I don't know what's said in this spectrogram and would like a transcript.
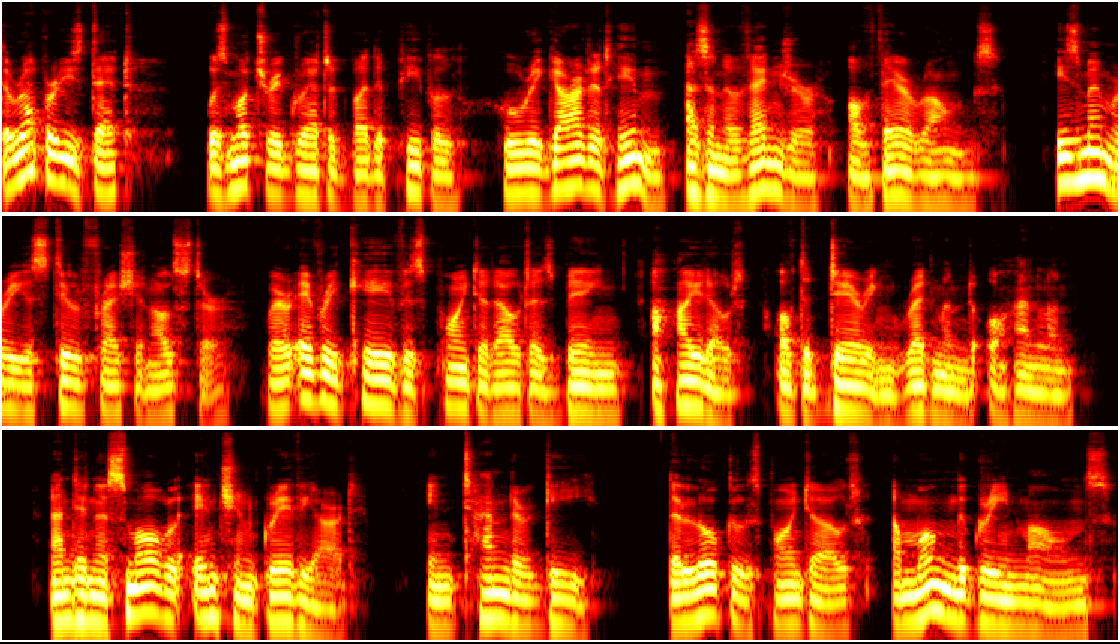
The rapparee's death was much regretted by the people who regarded him as an avenger of their wrongs. His memory is still fresh in Ulster, where every cave is pointed out as being a hideout of the daring Redmond O'Hanlon. And in a small ancient graveyard in Tandragee, the locals point out among the green mounds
